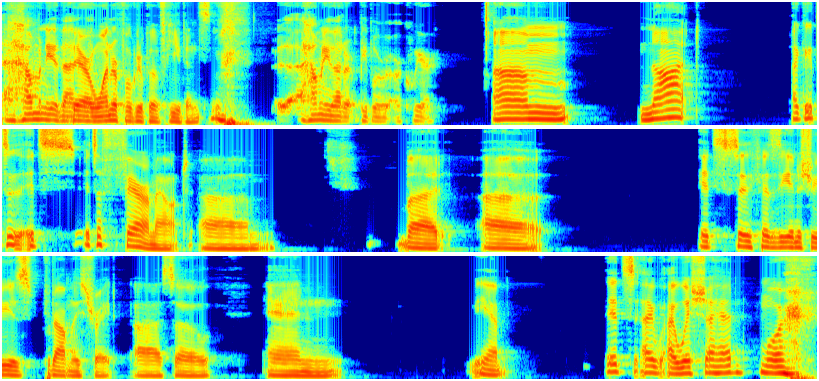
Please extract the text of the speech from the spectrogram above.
how many of that they're a wonderful group of heathens. how many of that are, people are, are queer Um, not like it's a, it's it's a fair amount. Um, but uh, it's because the industry is predominantly straight. Uh, so and yeah, it's I I wish I had more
